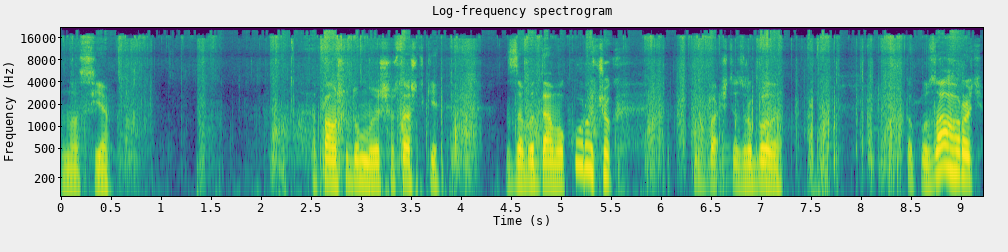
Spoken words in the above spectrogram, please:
у нас є. Напевно, що думаю, що все ж таки заведемо курочок. Тут, бачите, зробили таку загородь.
